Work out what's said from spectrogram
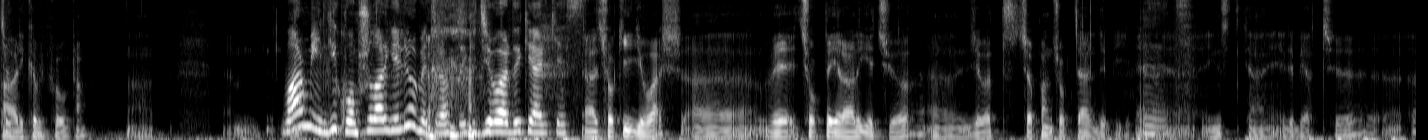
Çok- Harika bir program. Var mı ilgi? Komşular geliyor mu etraftaki, civardaki herkes? Yani çok ilgi var Ee, ve çok da yararlı geçiyor. Ee, Cevat Çapan çok değerli bir e, Evet. ins- yani edebiyatçı. Ee,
